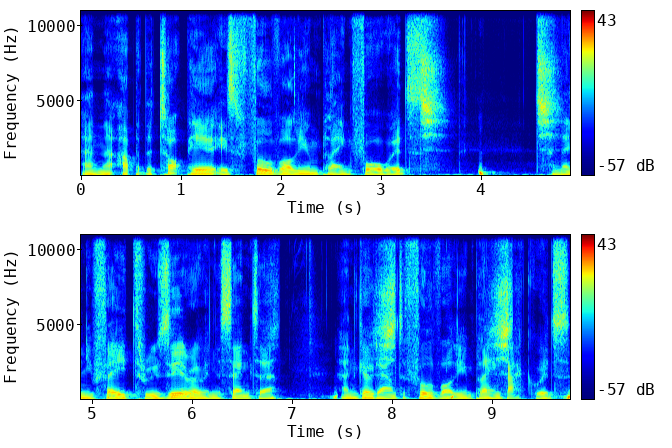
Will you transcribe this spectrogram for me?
and up at the top here is full volume playing forwards, and then you fade through zero in the center and go down to full volume playing backwards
